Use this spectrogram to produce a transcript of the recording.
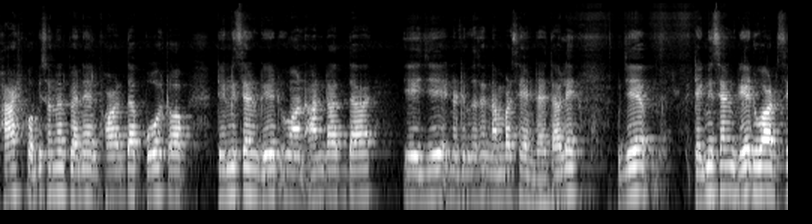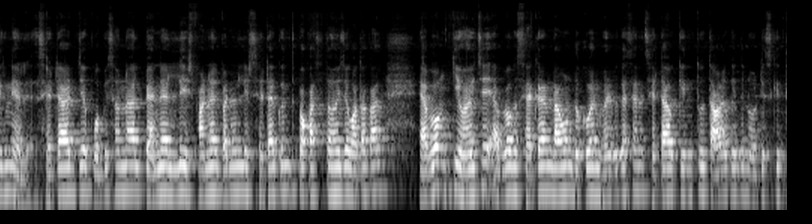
first provisional panel for the post of technician grade one under the এই যে নোটিফিকেশান নাম্বার সেন্টার তাহলে যে টেকনিশিয়ান গ্রেড ওয়ান সিগন্যাল সেটার যে provisional panel list final panel list সেটা কিন্তু প্রকাশিত হয়েছে গতকাল এবং কি হয়েছে এবং সেকেন্ড রাউন্ড ডকুমেন্ট ভেরিফিকেশান সেটাও কিন্তু, তারও কিন্তু নোটিশ কিন্তু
